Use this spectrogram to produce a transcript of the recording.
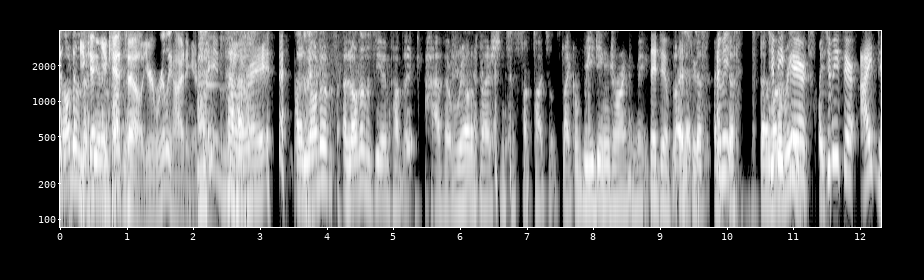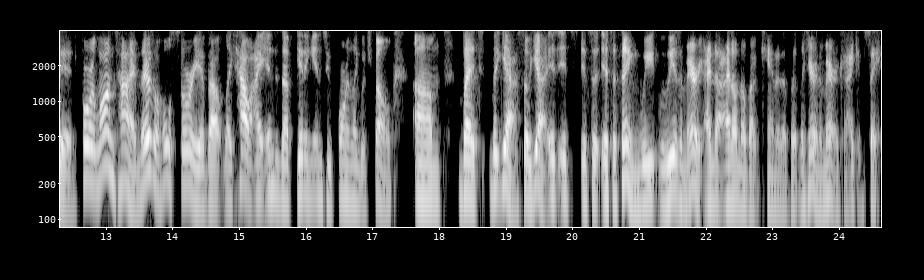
A lot of you can't, you can't public- tell. You're really hiding it. I know, right? a lot of a lot of the viewing public have a real aversion to subtitles, like reading during a movie. They do. Like, That's true. just, I mean, just to be fair, read. To be fair, I did for a long time. There's a whole story about like how I ended up getting into foreign language film. Um, but but yeah, so yeah, it, it's it's a it's a thing. We we as America, I, know- I don't know about Canada, but like here in America, I can say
